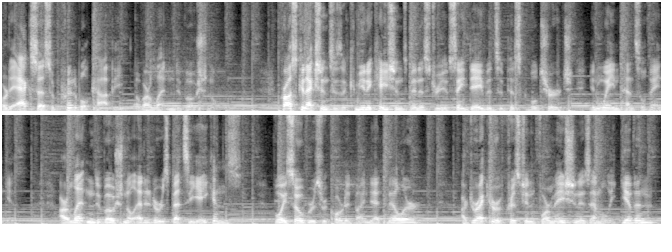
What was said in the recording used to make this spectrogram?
or to access a printable copy of our Lenten devotional. Cross Connections is a communications ministry of St. David's Episcopal Church in Wayne, Pennsylvania. Our Lenten devotional editor is Betsy Aikens. Voiceovers recorded by Ned Miller. Our director of Christian formation is Emily Given.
